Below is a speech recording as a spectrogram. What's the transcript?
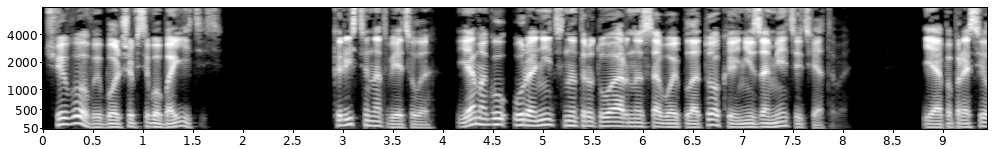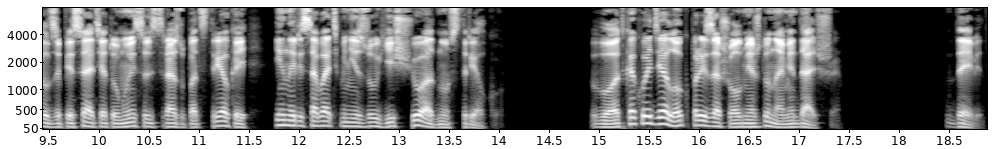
Чего вы больше всего боитесь? Кристин ответила, я могу уронить на тротуар носовой платок и не заметить этого. Я попросил записать эту мысль сразу под стрелкой и нарисовать внизу еще одну стрелку. Вот какой диалог произошел между нами дальше. Дэвид.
